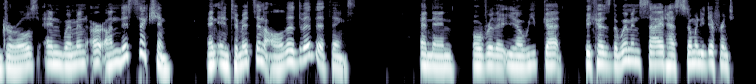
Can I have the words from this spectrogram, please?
girls and women are on this section, and intimates and all the, the things. And then over there, you know, we've got because the women's side has so many different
